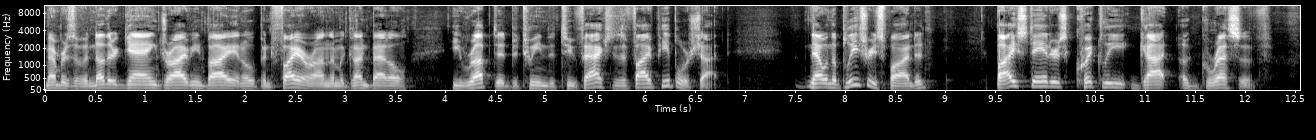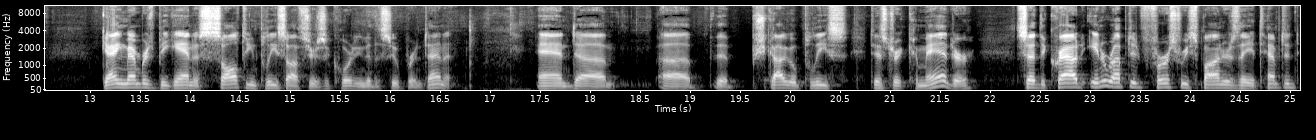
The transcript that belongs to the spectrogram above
members of another gang driving by and opened fire on them. A gun battle erupted between the two factions, and five people were shot. Now, when the police responded, bystanders quickly got aggressive. Gang members began assaulting police officers, according to the superintendent. And uh, uh, the Chicago Police District commander said the crowd interrupted first responders. They attempted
